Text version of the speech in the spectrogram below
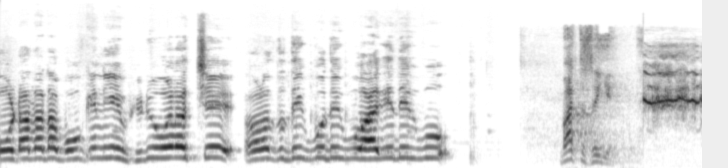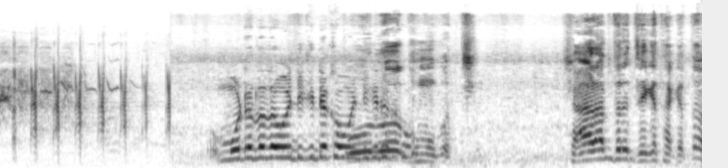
মোটা দাদা বউকে নিয়ে ভিডিও বানাচ্ছে। আমরা তো দেখব দেখব আগে দেখব। বাচ্চা সেই মোটা দাদা ওইদিকে দেখো ওইদিকে দেখো। ঘুমু করছি। সারা রাত ধরে জেগে থাকে তো।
